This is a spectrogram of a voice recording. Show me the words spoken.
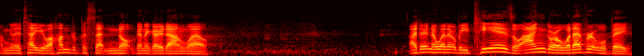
I'm going to tell you, 100% not going to go down well. I don't know whether it will be tears or anger or whatever it will be.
